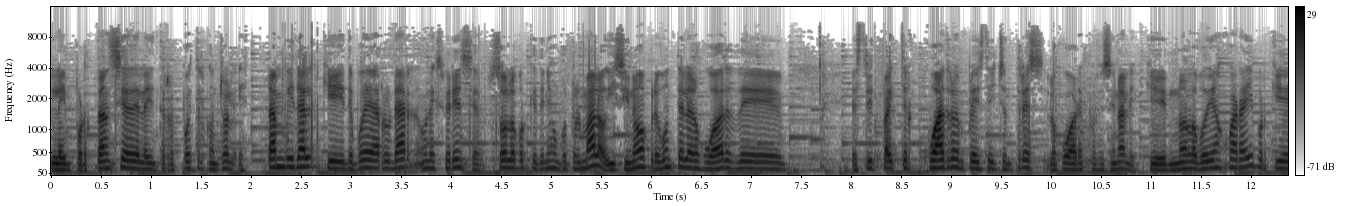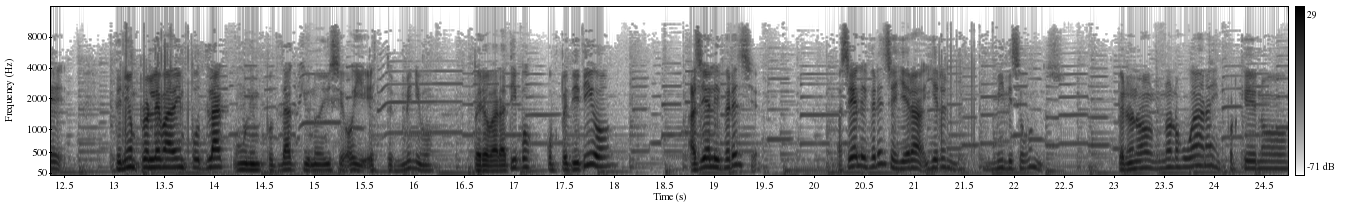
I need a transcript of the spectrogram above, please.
la importancia de la interrespuesta al control es tan vital que te puede arruinar una experiencia solo porque tenías un control malo. Y si no, pregúntale a los jugadores de Street Fighter 4 en PlayStation 3, los jugadores profesionales, que no lo podían jugar ahí porque tenía un problema de input lag, un input lag que uno dice, oye, esto es mínimo. Pero para tipos competitivos, hacía la diferencia hacía la diferencia y, era, y eran milisegundos. Pero no, no lo jugaban ahí porque no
